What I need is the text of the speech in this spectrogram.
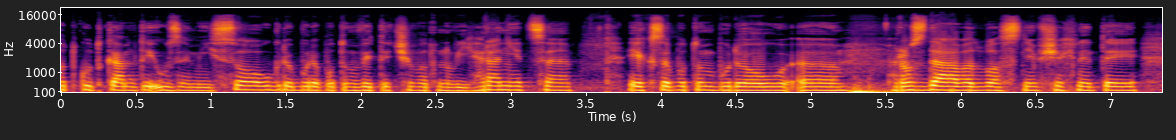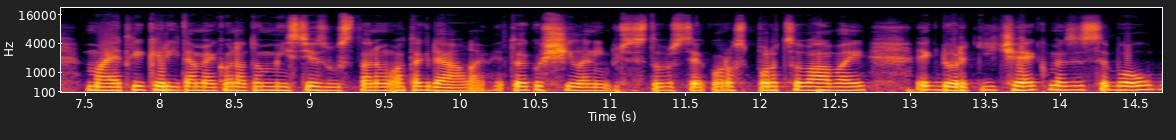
odkud kam ty území jsou, kdo bude potom vytyčovat nové hranice, jak se potom budou uh, rozdávat vlastně všechny ty majetky, které tam jako na tom místě zůstanou a tak dále. Je to jako šílený, protože to prostě jako rozporcovávají jak dortíček mezi sebou.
